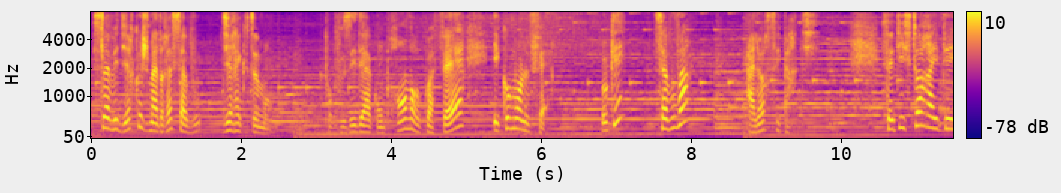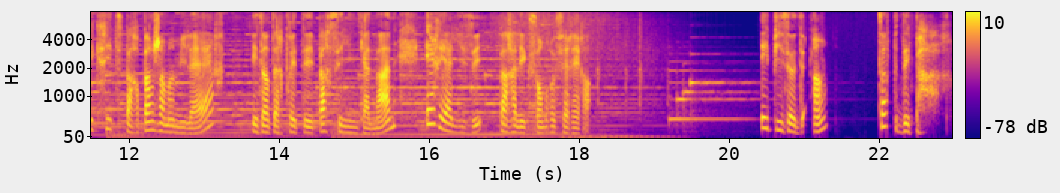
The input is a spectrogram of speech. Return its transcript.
cela veut dire que je m'adresse à vous directement pour vous aider à comprendre quoi faire et comment le faire. Ok? Ça vous va? Alors c'est parti. Cette histoire a été écrite par Benjamin Muller, est interprétée par Céline Kallmann et réalisée par Alexandre Ferreira. Épisode 1 Top départ.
